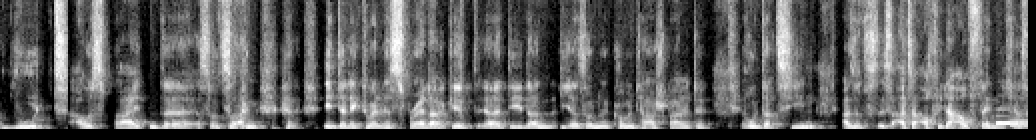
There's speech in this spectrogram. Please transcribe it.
Wut ausbreitende, sozusagen intellektuelle Spreader gibt, ja, die dann hier so eine Kommentarspalte runterziehen. Also das ist also auch wieder aufwendig. Das,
